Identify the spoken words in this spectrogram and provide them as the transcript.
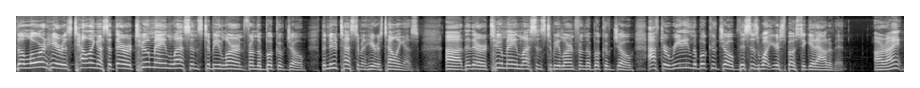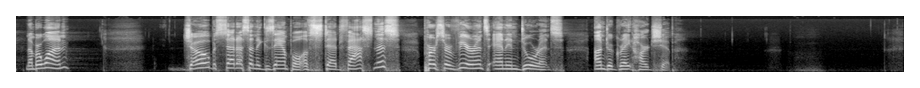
The Lord here is telling us that there are two main lessons to be learned from the book of Job. The New Testament here is telling us uh, that there are two main lessons to be learned from the book of Job. After reading the book of Job, this is what you're supposed to get out of it. All right? Number one, Job set us an example of steadfastness, perseverance, and endurance under great hardship.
